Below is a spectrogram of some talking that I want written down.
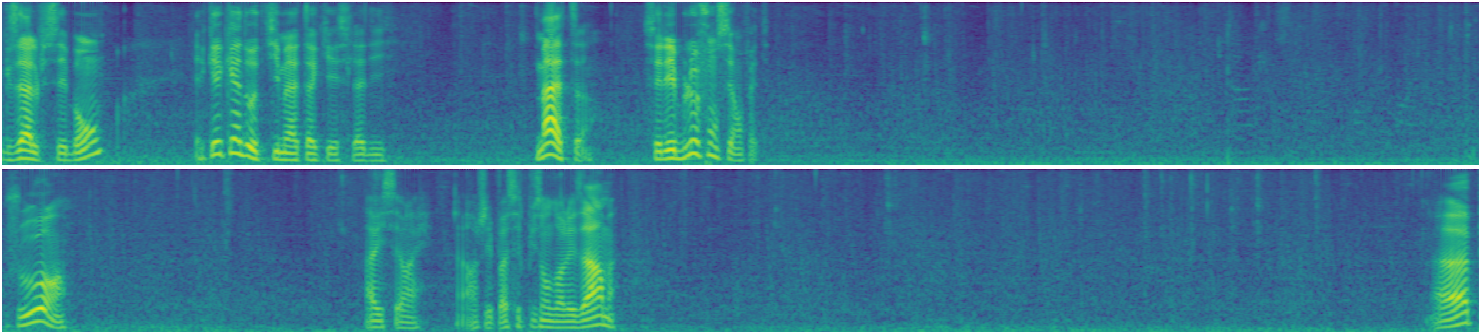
Xalf, c'est bon. Il y a quelqu'un d'autre qui m'a attaqué, cela dit. Matt. C'est les bleus foncés, en fait. Bonjour. Ah oui, c'est vrai. Alors, j'ai pas assez de puissance dans les armes. Hop.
